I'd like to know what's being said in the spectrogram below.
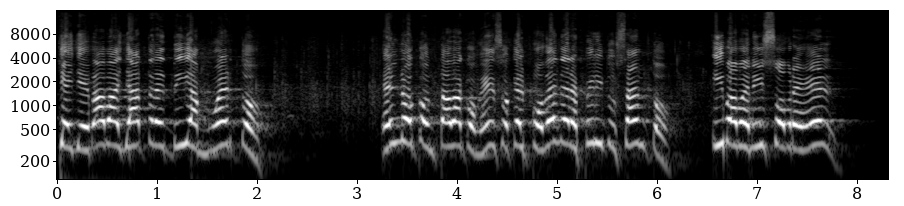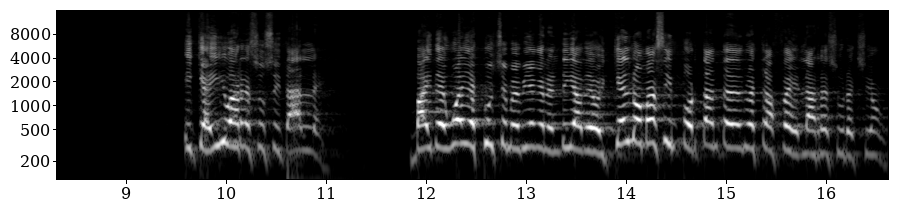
que llevaba ya tres días muerto. Él no contaba con eso, que el poder del Espíritu Santo iba a venir sobre él y que iba a resucitarle. By the way, escúcheme bien en el día de hoy, ¿qué es lo más importante de nuestra fe? La resurrección.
